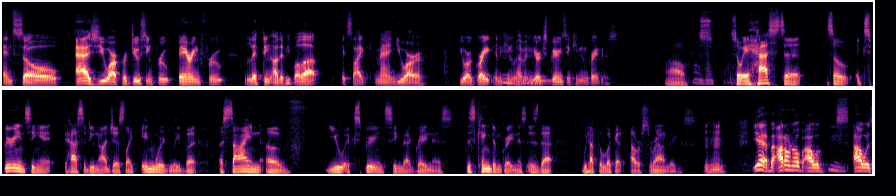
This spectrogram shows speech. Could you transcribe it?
And so as you are producing fruit bearing fruit lifting other people up it's like man you are you are great in the kingdom of heaven. You're mm-hmm. experiencing kingdom greatness. Wow. I S- like that. So it has to so experiencing it has to do not just like inwardly, but a sign of you experiencing that greatness, this kingdom greatness is that we have to look at our surroundings. Mm-hmm. Yeah, but I don't know if I would hmm. I would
